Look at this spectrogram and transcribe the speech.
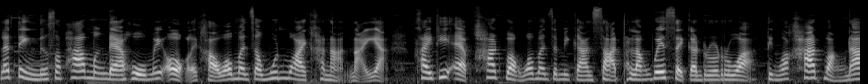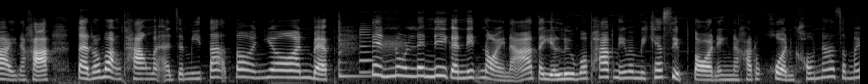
และติ่งนึกสภาพเมืองแดโฮไม่ออกเลยค่ะ ว่ามันจะวุ่นวายขนาดไหนอะ่ะ ใครที่แอบคาดหวังว่ามันจะมีการสาดพลังเวทใส่กันรัวๆ ติ่งว่าคาดหวังได้นะคะ แต่ระหว่างทางมันอาจจะมีตะตอนย้อนแบบเล่นนู่นเล่นนี่กันนิดหน่อยนะ แต่อย่าลืมว่าภาคนี้มันมีแค่ 10 ตอนเองนะคะ ทุกคนเขาน่าจะไม่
